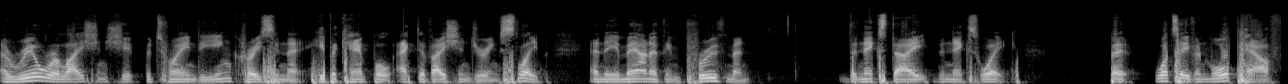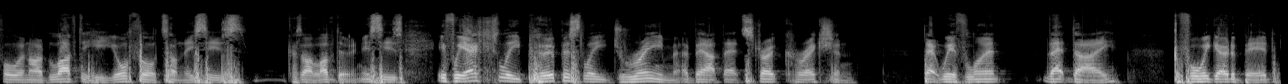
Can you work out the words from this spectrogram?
a real relationship between the increase in that hippocampal activation during sleep and the amount of improvement the next day, the next week. But what's even more powerful, and I'd love to hear your thoughts on this, is because I love doing this, is if we actually purposely dream about that stroke correction that we've learnt that day before we go to bed,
